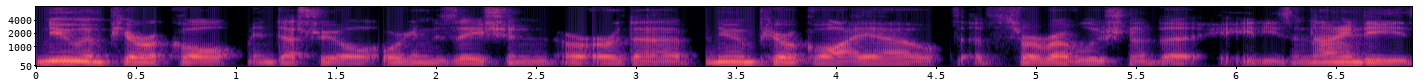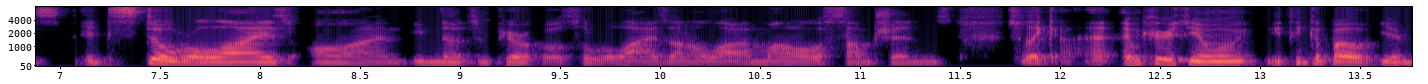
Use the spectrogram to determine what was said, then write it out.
new empirical industrial organization or, or, the new empirical IO, sort of revolution of the 80s and 90s, it still relies on, even though it's empirical, it still relies on a lot of model assumptions. So, like, I'm curious, you know, when you think about you know,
